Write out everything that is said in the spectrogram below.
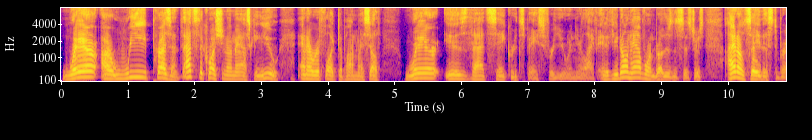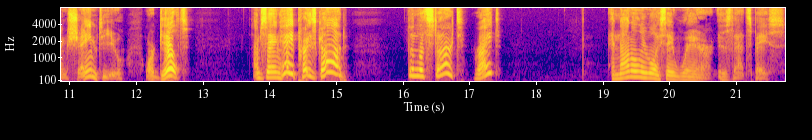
Where are we present? That's the question I'm asking you, and I reflect upon myself. Where is that sacred space for you in your life? And if you don't have one, brothers and sisters, I don't say this to bring shame to you or guilt. I'm saying, hey, praise God. Then let's start, right? And not only will I say, where is that space?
